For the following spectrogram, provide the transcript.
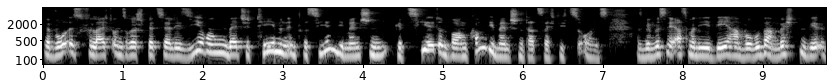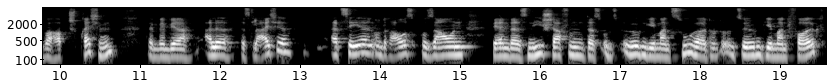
Äh, wo ist vielleicht unsere Spezialisierung? Welche Themen interessieren die Menschen gezielt und warum kommen die Menschen tatsächlich zu uns? Also wir müssen ja erstmal die Idee haben, worüber möchten wir überhaupt sprechen? Denn wenn wir alle das Gleiche erzählen und rausposaunen, werden wir es nie schaffen, dass uns irgendjemand zuhört und uns irgendjemand folgt.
